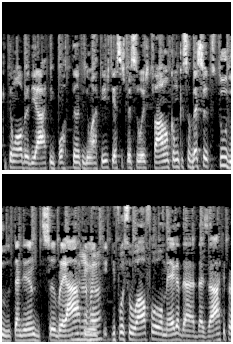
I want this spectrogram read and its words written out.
que tem uma obra de arte importante de um artista e essas pessoas falam como que soubesse tudo, tá entendendo? Sobre a arte, Aham. que, que fosse o alfa ou ômega da- das artes para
